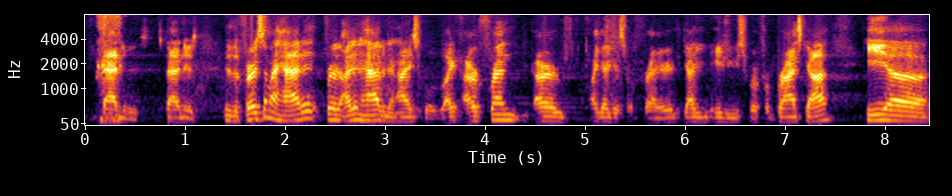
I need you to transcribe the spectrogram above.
bad news. It's bad news. The first time I had it, for I didn't have it in high school. Like our friend, our like I guess our friend, or the guy Adrian used to work for, Brian Scott. He uh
